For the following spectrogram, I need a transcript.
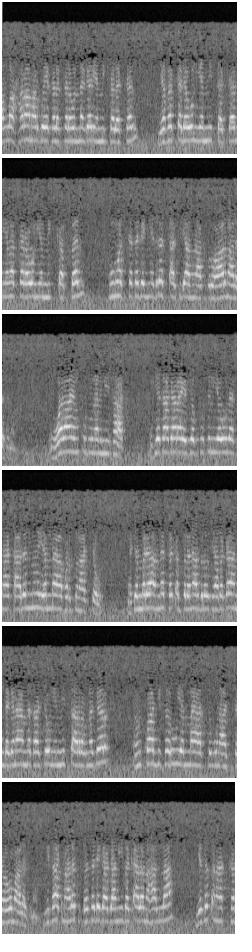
አላህ ሀራም አድርጎ የከለከለውን ነገር የሚከለከል የፈቀደውን የሚጠቀም የመከረውን የሚቀበል ሁኖ እስከተገኘ ድረስ ቃል ኪዳኑን አክብረዋል ማለት ነው። ወላ የንቁዱን ልሚሳቅ ጌታ ጋር የገቡትን የውለታ ቃልን የማያፈርሱ ናቸው። መጀመሪያ እምነት ተቀብለናል ብለው ሲያበቃ እንደገና እምነታቸውን የሚጻረር ነገር እንኳን ሊሰሩ የማያስቡ ናቸው ማለት ነው። ሚሳቅ ማለት በተደጋጋሚ በቃለ መሀላ የተጠናከረ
